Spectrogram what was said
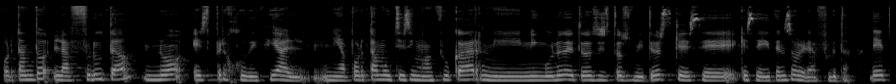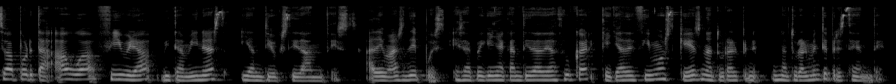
Por tanto, la fruta no es perjudicial, ni aporta muchísimo azúcar, ni ninguno de todos estos mitos que se, que se, dicen sobre la fruta. De hecho, aporta agua, fibra, vitaminas y antioxidantes, además de pues, esa pequeña cantidad de azúcar que ya decimos que es natural, naturalmente presente.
